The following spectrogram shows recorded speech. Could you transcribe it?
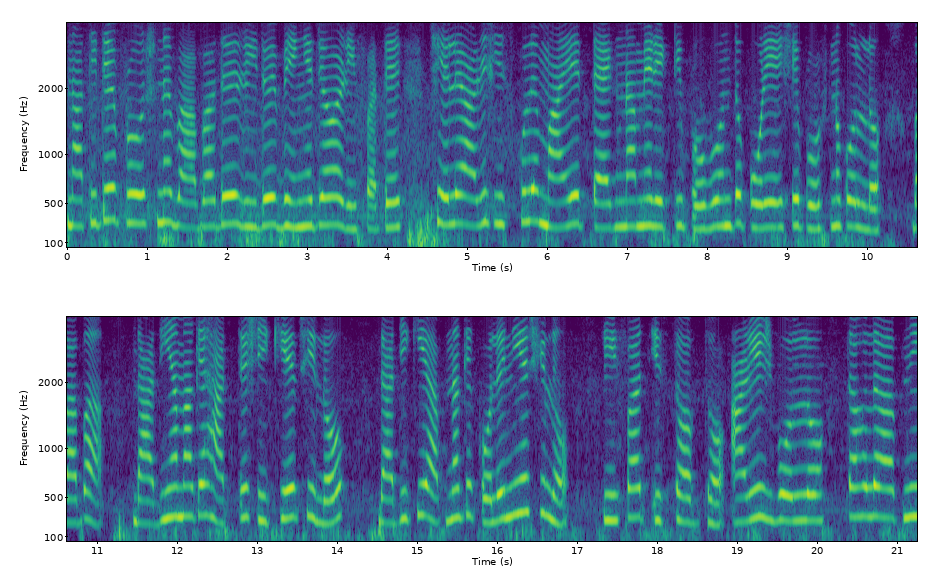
নাতিদের প্রশ্নে বাবাদের হৃদয় ভেঙে যাওয়া রিফাতের ছেলে আরিশ স্কুলে মায়ের ত্যাগ নামের একটি প্রবন্ধ পড়ে এসে প্রশ্ন করল বাবা, দাদি আমাকে হাঁটতে শিখিয়েছিল। দাদি কি আপনাকে কোলে নিয়েছিল? রিফাত স্তব্ধ। আরিশ বলল, তাহলে আপনি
